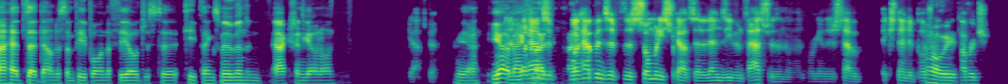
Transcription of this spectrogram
a headset down to some people in the field just to keep things moving and action going on. Gotcha. Yeah, you gotta And what happens, if, what happens if there's so many strikeouts that it ends even faster than that? We're going to just have an extended post Oh, we- coverage.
